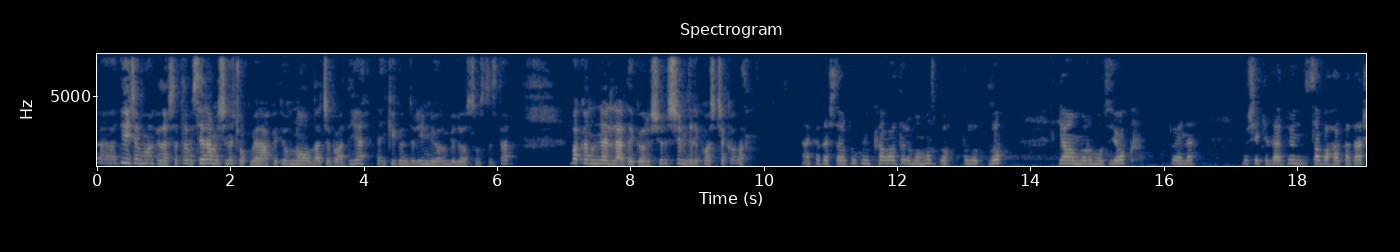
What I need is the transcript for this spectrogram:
E, diyeceğim arkadaşlar tabii seram işini çok merak ediyorum. Ne oldu acaba diye. İki gündür inmiyorum biliyorsunuz siz de. Bakalım nerelerde görüşürüz. Şimdilik hoşçakalın. Arkadaşlar bugün hava durumumuz bu. Bulutlu. Yağmurumuz yok. Böyle bu şekilde dün sabaha kadar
